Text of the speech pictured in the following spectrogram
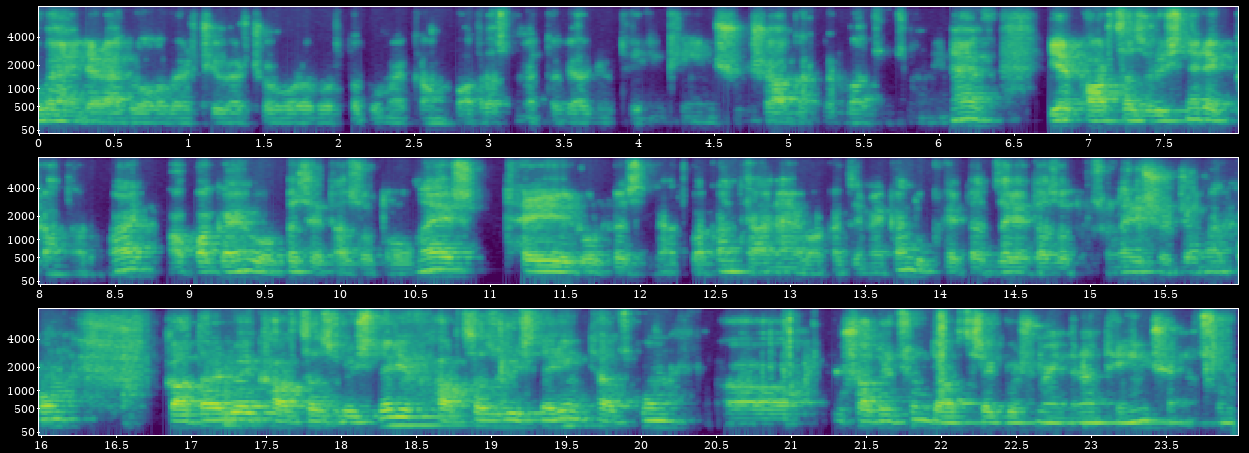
ով է այն լրագրողը վերջի վերջո, որը որ տպում է կամ պատրաստում է տվյալ նյութը, ինքը ինչ շահագրգռվածություն ունի, նաև երբ հարցազրույցներ եք կատարում, այ ապագայում որպես հետազոտողներ թե որպես լրատվական, թե նաև ակադեմիական դուք հետա ձեր հետազոտությունների շրջանակում կատարելու եք հարցազրույցներ եւ հարցազրույցների ընթացքում ուշադրություն դարձրեք ոչ միայն նրան, թե ինչ են ասում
